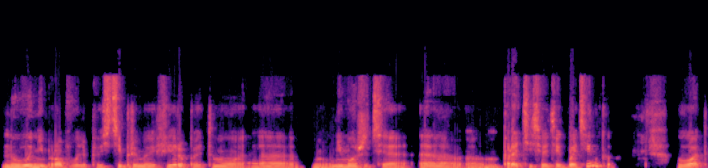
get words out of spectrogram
ну, вы не пробовали повести прямые эфиры, поэтому э, не можете э, пройтись в этих ботинках. Вот.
